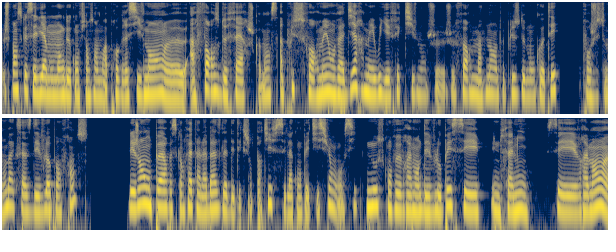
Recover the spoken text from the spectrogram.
Je pense que c'est lié à mon manque de confiance en moi. Progressivement, euh, à force de faire, je commence à plus former, on va dire. Mais oui, effectivement, je, forme maintenant un peu plus de mon côté pour justement bah, que ça se développe en France. Les gens ont peur parce qu'en fait, à la base, la détection sportive, c'est la compétition aussi. Nous, ce qu'on veut vraiment développer, c'est une famille, c'est vraiment, euh,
